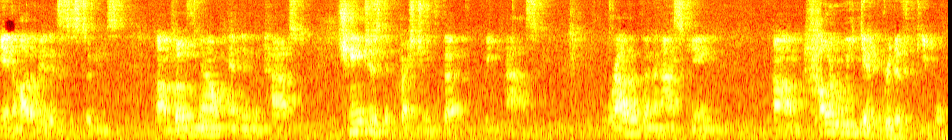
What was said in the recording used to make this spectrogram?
in automated systems, um, both now and in the past, changes the questions that we ask. Rather than asking, um, how do we get rid of people?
